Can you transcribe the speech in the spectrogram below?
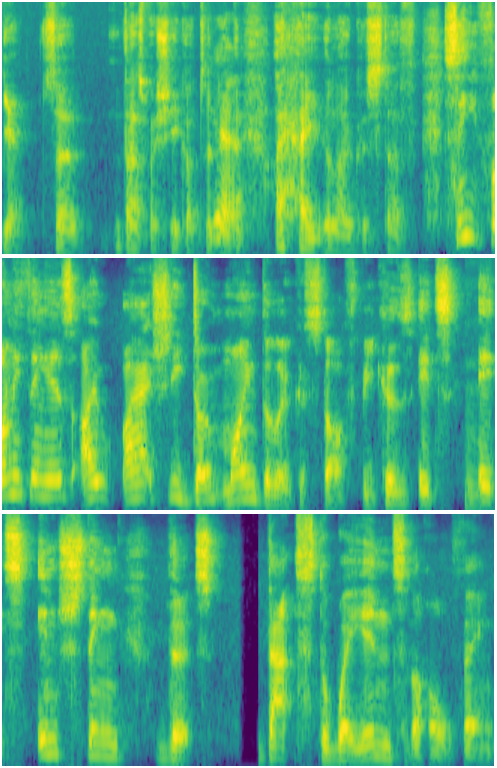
yeah. So that's where she got to Yeah. I hate the locust stuff. See, funny thing is, I, I actually don't mind the locust stuff because it's Hmm. it's interesting that that's the way into the whole thing.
